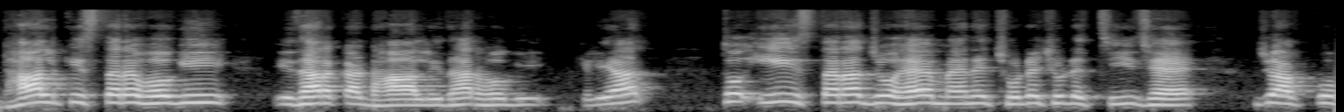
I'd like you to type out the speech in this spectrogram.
ढाल किस तरफ़ होगी? इधर का ढाल इधर होगी, क्लियर? तो ये इस तरह जो है मैंने छोटे छोटे चीज़ है जो आपको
